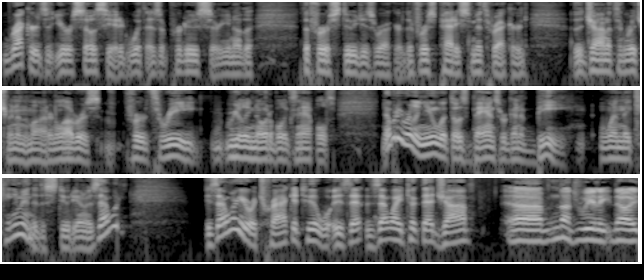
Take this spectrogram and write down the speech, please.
records that you're associated with as a producer. You know, the the first Stooges record, the first Patti Smith record, the Jonathan Richman and the Modern Lovers, for three really notable examples. Nobody really knew what those bands were going to be when they came into the studio. Is that what? Is that why you were attracted to it? Is that is that why you took that job? Um, not really. No,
